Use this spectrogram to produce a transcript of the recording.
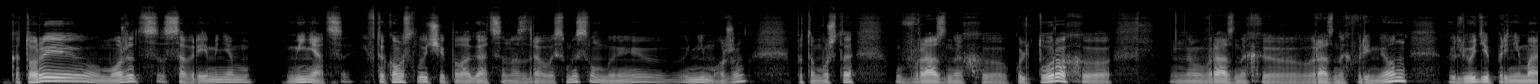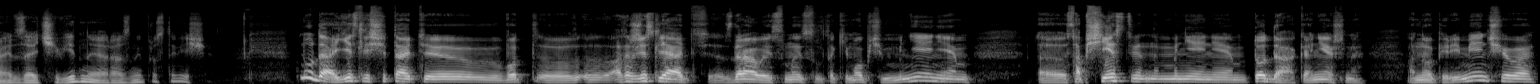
который может со временем меняться. И в таком случае полагаться на здравый смысл мы не можем, потому что в разных э, культурах э, в разных, э, разных времен люди принимают за очевидные разные просто вещи. Ну да, если считать, вот отождествлять здравый смысл таким общим мнением, с общественным мнением, то да, конечно, оно переменчиво,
